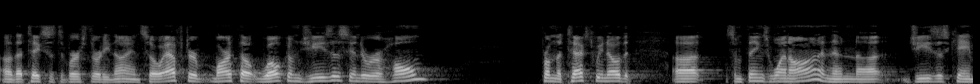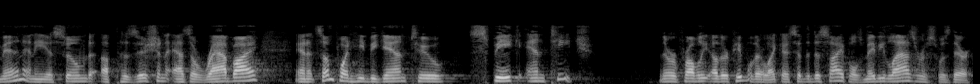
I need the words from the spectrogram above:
uh, that takes us to verse 39. So after Martha welcomed Jesus into her home, from the text we know that uh, some things went on, and then uh, Jesus came in and he assumed a position as a rabbi, and at some point he began to speak and teach. And there were probably other people there, like I said, the disciples. Maybe Lazarus was there,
